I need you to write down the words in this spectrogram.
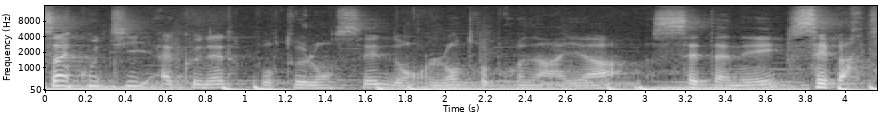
5 outils à connaître pour te lancer dans l'entrepreneuriat cette année. C'est parti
